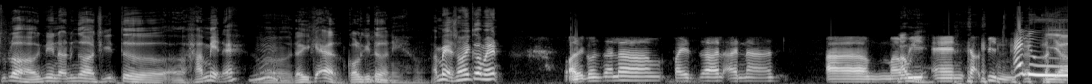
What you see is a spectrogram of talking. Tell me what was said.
Itulah ni nak dengar cerita uh, Hamid eh hmm. uh, dari KL call kita hmm. ni. Hamid, Assalamualaikum Hamid. Waalaikumsalam Faizal Anas um, Mawi. Mawi and Kak Bin. Hello. Ya.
